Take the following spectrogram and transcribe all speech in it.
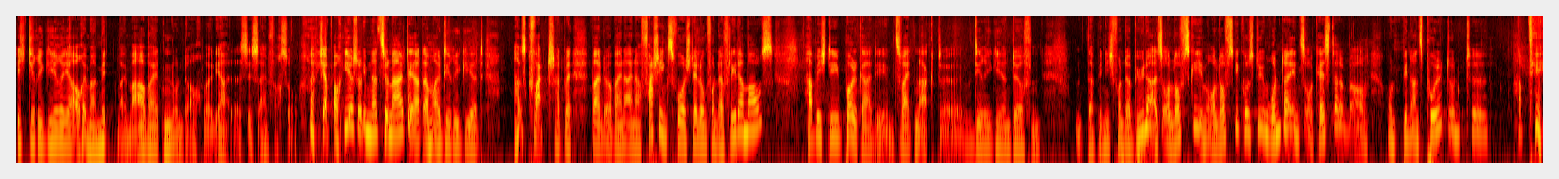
ich dirigiere ja auch immer mit beim Arbeiten und auch, ja, das ist einfach so. Ich habe auch hier schon im Nationaltheater mal dirigiert. Aus Quatsch. Hat bei, bei, bei einer Faschingsvorstellung von der Fledermaus habe ich die Polka, die im zweiten Akt äh, dirigieren dürfen. Da bin ich von der Bühne als Orlowski im Orlowski-Kostüm runter ins Orchester äh, und bin ans Pult und äh, hab die.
